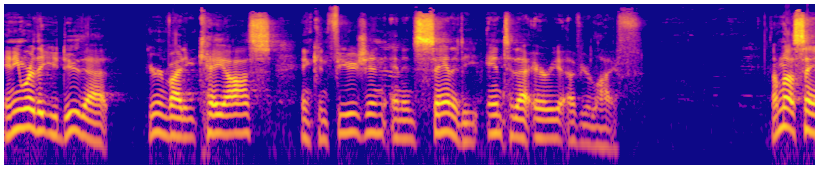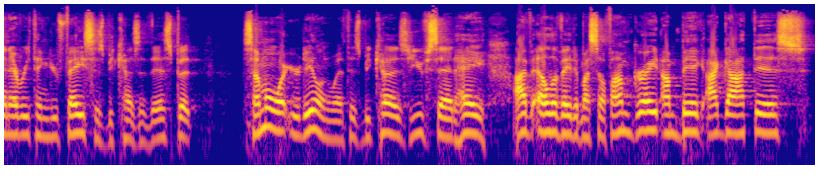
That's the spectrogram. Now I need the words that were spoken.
anywhere that you do that, you're inviting chaos and confusion and insanity into that area of your life. I'm not saying everything you face is because of this, but some of what you're dealing with is because you've said, Hey, I've elevated myself. I'm great. I'm big. I got this.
